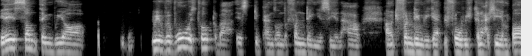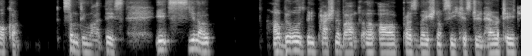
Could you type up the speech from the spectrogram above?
It is something we are we've always talked about. It depends on the funding you see and how how much funding we get before we can actually embark on something like this. It's you know I've always been passionate about uh, our preservation of Sikh history and heritage,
